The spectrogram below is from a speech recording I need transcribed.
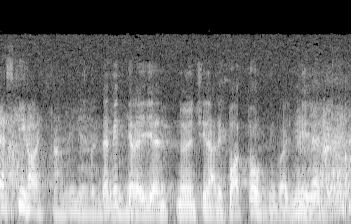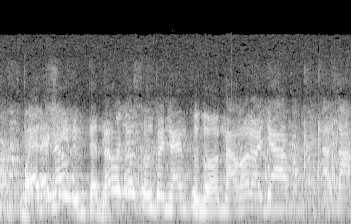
Ezt kihagytam, igen. De mit kell egy ilyen nőn csinálni? Pattogni, vagy mi? Majd mesélünk, te. Nehogy azt mondta, hogy nem tudod, már maradjál. Hát már.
